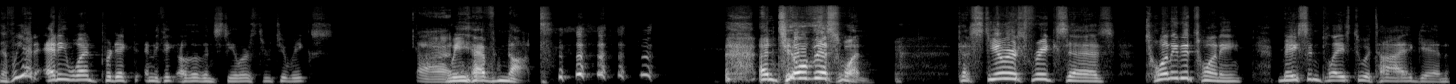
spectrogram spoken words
Have we had anyone predict anything other than Steelers through two weeks? Uh, we have not. Until this one. Because Steelers Freak says 20 to 20. Mason plays to a tie again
